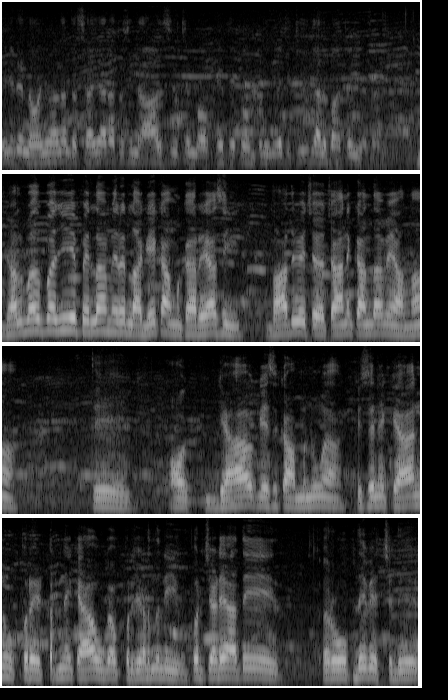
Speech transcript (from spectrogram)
ਇਹ ਜਿਹੜੇ ਨੌਜਵਾਨਾਂ ਦੱਸਿਆ ਜਾ ਰਿਹਾ ਤੁਸੀਂ ਨਾਲ ਸੀ ਉੱਥੇ ਮੌਕੇ ਤੇ ਕੰਪਨੀ ਦੇ ਵਿੱਚ ਕੀ ਗੱਲਬਾਤ ਹੋਈ ਹੈ ਸਰ? ਗੱਲਬਾਤ ਭਾਜੀ ਇਹ ਪਹਿਲਾਂ ਮੇਰੇ ਲਾਗੇ ਕੰਮ ਕਰ ਰਿਹਾ ਸੀ। ਬਾਅਦ ਵਿੱਚ ਅਚਾਨਕ ਆਂਦਾ ਮੈਂ ਆਵਾਂ ਤੇ ਗਿਆ ਕਿਸ ਕੰਮ ਨੂੰ ਆ। ਕਿਸੇ ਨੇ ਕਿਹਾ ਇਹਨੂੰ ਆਪਰੇਟਰ ਨੇ ਕਿਹਾ ਹੋਊਗਾ ਉੱਪਰ ਚੜਨ ਲਈ। ਉੱਪਰ ਚੜਿਆ ਤੇ ਰੋਪ ਦੇ ਵਿੱਚ ਦੇ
